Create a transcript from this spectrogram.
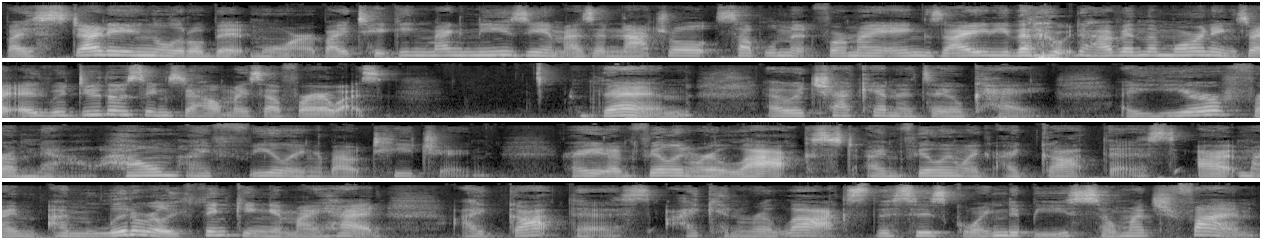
by studying a little bit more, by taking magnesium as a natural supplement for my anxiety that I would have in the mornings, right? I would do those things to help myself where I was. Then I would check in and say, okay, a year from now, how am I feeling about teaching? Right? I'm feeling relaxed. I'm feeling like I got this. I, my, I'm literally thinking in my head, I got this. I can relax. This is going to be so much fun.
